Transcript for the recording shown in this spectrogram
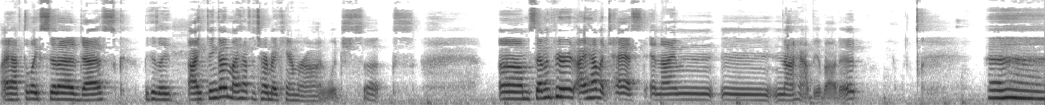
I have to like sit at a desk because I, I think I might have to turn my camera on, which sucks. Um, seventh period, I have a test and I'm mm, not happy about it. Um,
